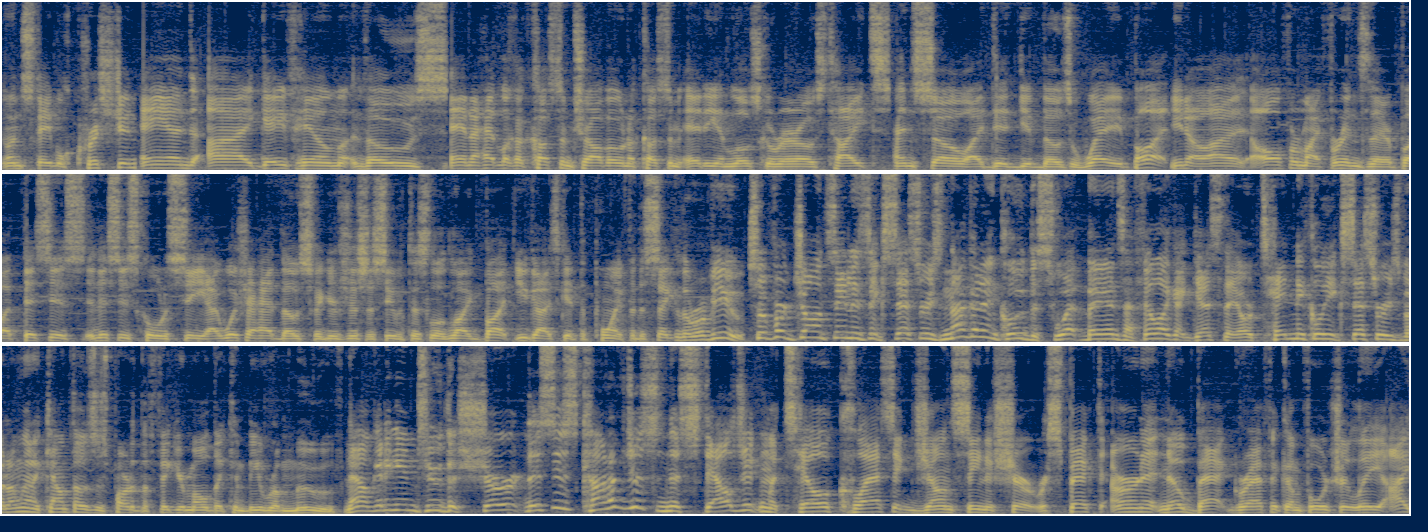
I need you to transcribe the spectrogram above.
Unstable Christian, and I gave him those, and I had like a custom Chavo and a custom Eddie and Los Guerreros tights, and so I did give those away, but, you know, I all for my friends there, but this is, this is cool to see. I wish I had those figures just to see what this looked like, but you guys get the point for the sake of the review. So for John Cena's accessories, not going to include the sweatbands. I feel like I guess they are technically accessories, but I'm going to count those as part of the figure mold that can be removed. Now, getting into the shirt, this is kind of just nostalgic Mattel classic John Cena shirt. Respect, earn it, no back graphic, unfortunately. I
